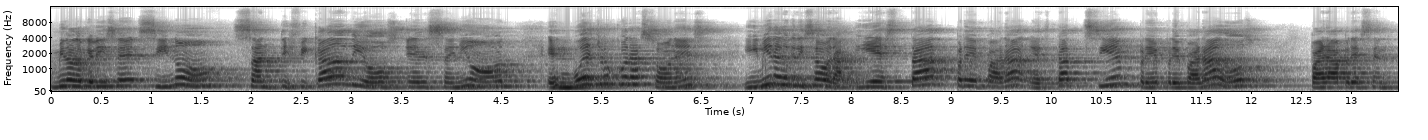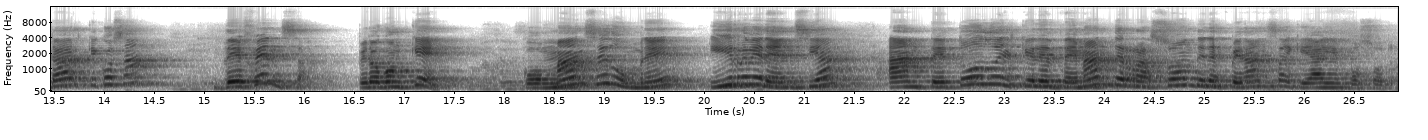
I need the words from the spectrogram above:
Mira lo que dice, si no, santificad a Dios el Señor en vuestros corazones y mira lo que dice ahora, y estad preparados, estad siempre preparados para presentar, ¿qué cosa? Defensa. ¿Pero con qué? Con mansedumbre y reverencia ante todo el que les demande razón de la esperanza que hay en vosotros.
